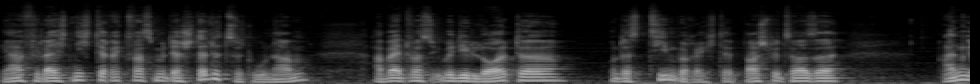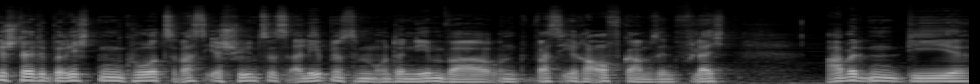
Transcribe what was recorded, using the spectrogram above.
ja vielleicht nicht direkt was mit der Stelle zu tun haben, aber etwas über die Leute und das Team berichtet. Beispielsweise Angestellte berichten kurz, was ihr schönstes Erlebnis im Unternehmen war und was ihre Aufgaben sind. Vielleicht arbeiten die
